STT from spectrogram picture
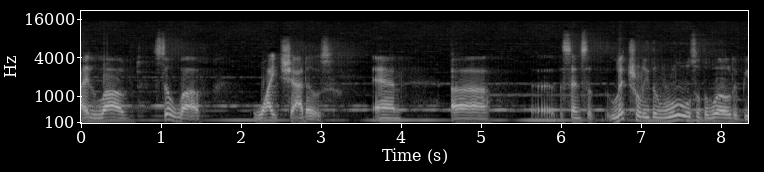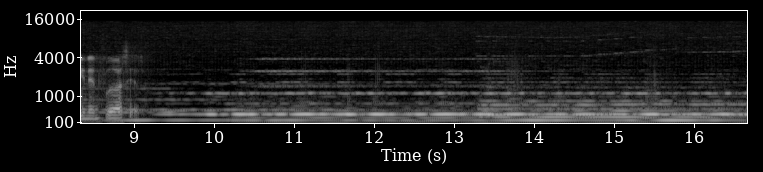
I loved, still love, white shadows and uh, uh, the sense that literally the rules of the world have been inverted. Thank you.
